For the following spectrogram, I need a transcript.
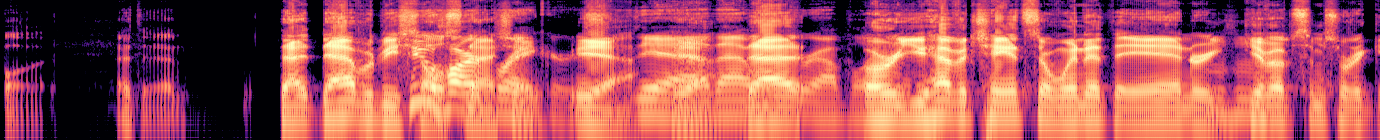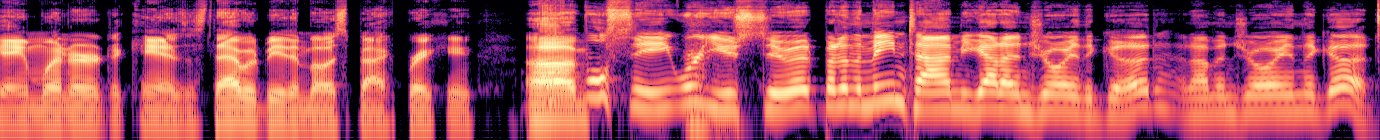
blow it at the end. That that would be Two soul snatching. heartbreakers. Yeah, Yeah, that would probably or you have a chance to win at the end, or you Mhm. give up some sort of game winner to Kansas. That would be the most backbreaking. Um, we'll see. We're used to it, but in the meantime, you got to enjoy the good, and I'm enjoying the good.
